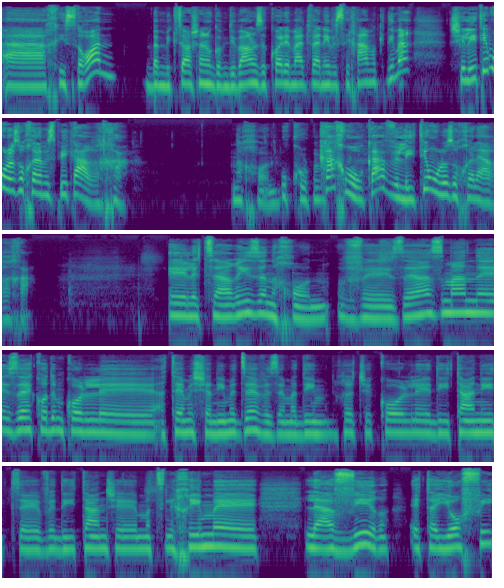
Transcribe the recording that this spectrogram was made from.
החיסרון במקצוע שלנו, גם דיברנו על זה קודם, את ואני בשיחה המקדימה, שלעיתים הוא לא זוכה למספיק הערכה. נכון. הוא כל כך מורכב, ולעיתים הוא לא זוכה להערכה. אה, לצערי זה נכון, וזה הזמן, אה, זה קודם כל אה, אתם משנים את זה, וזה מדהים. אני חושבת שכל דיאטנית ודיאטן שמצליחים להעביר את היופי,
